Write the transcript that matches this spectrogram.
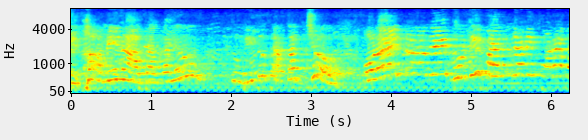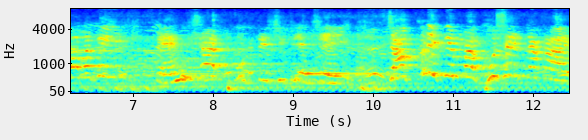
আমি না তাকালেও তুমি তো তাকাচ্ছ। ওরাই তো আমাদের ধুতি পাঞ্জাবি পরা বাবাকে প্যান্ট শার্ট পরতে শিখিয়েছে। চাকরি কিংবা ঘুষের টাকায়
